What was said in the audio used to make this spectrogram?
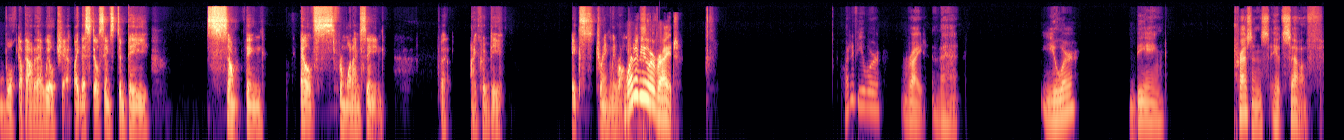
walked up out of their wheelchair. Like there still seems to be something else from what i'm seeing but i could be extremely wrong what if you were right? What if you were right that your being presence itself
